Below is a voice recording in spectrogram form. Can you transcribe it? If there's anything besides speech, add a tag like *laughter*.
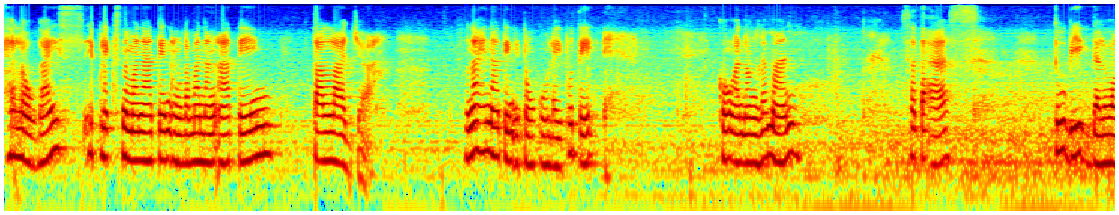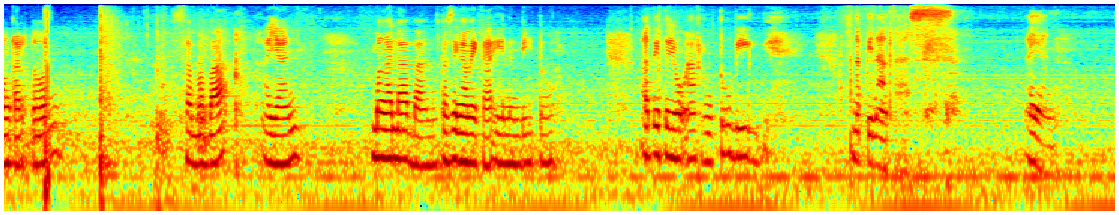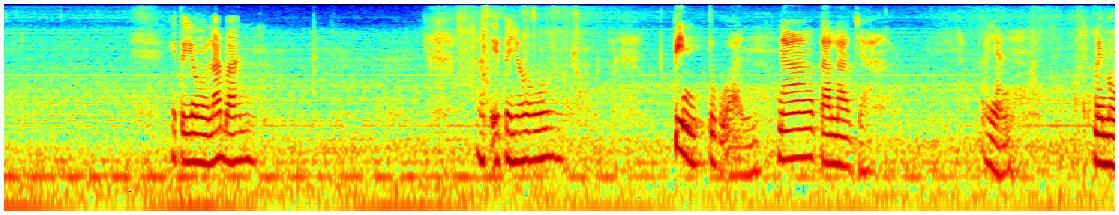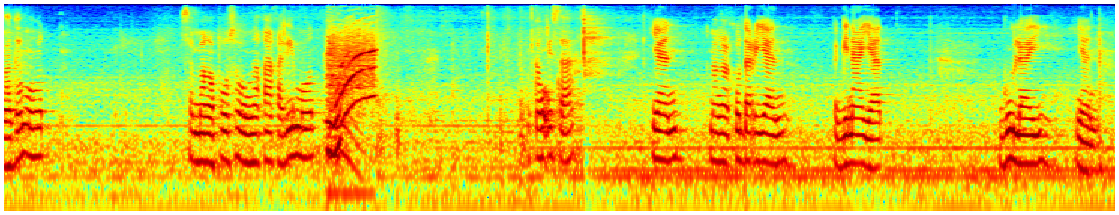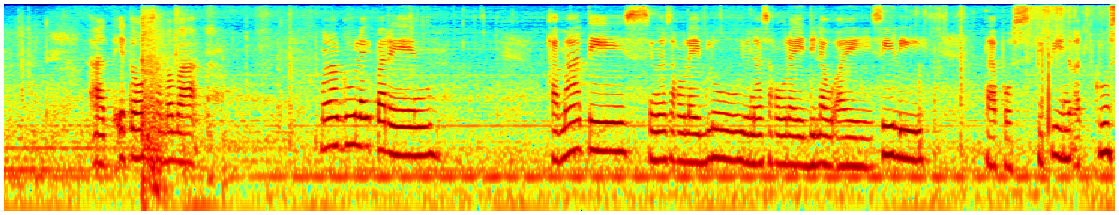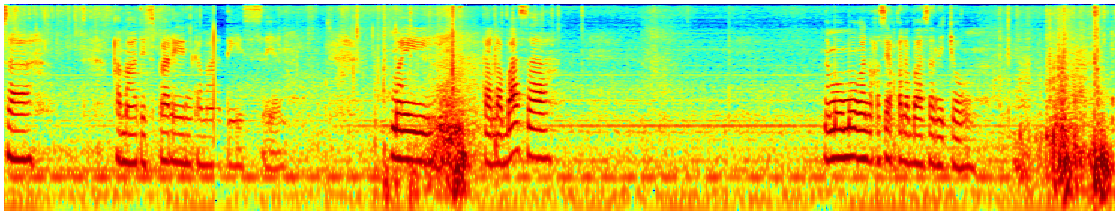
Hello guys, i-flex naman natin ang laman ng ating talaja. Unahin natin itong kulay puti. Kung anong laman. Sa taas, tubig, dalawang karton. Sa baba, ayan, mga laban kasi nga may kainan dito. At ito yung aking tubig na pinatas. Ayan. Ito yung laban. At ito yung pintuan ng talaja. Ayan. May mga gamot sa mga pusong nakakalimot. Itong isa, yan, mga kudaryan na ginayat, gulay, yan. At ito sa baba, mga gulay pa rin. Kamatis, yung nasa kulay blue, yung nasa kulay dilaw ay sili. Tapos pipino at kusa. Kamatis pa rin, kamatis. Ayan. May kalabasa. Namumunga na kasi ang kalabasa ni Chong.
